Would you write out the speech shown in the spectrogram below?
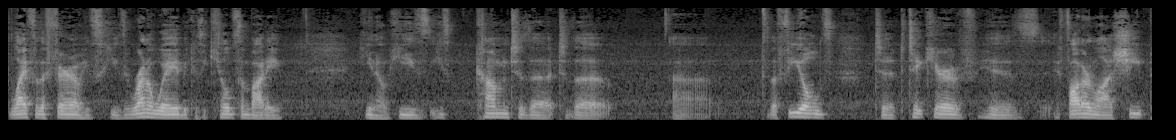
the life of the pharaoh. He's he's run away because he killed somebody. You know, he's he's come to the to the uh, to the fields to, to take care of his father-in-law's sheep.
